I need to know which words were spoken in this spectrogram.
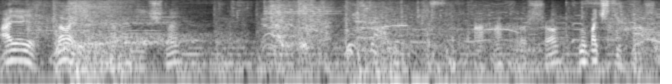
Ай-яй-яй, давай. Отлично. Ага, хорошо. Ну, почти хорошо.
